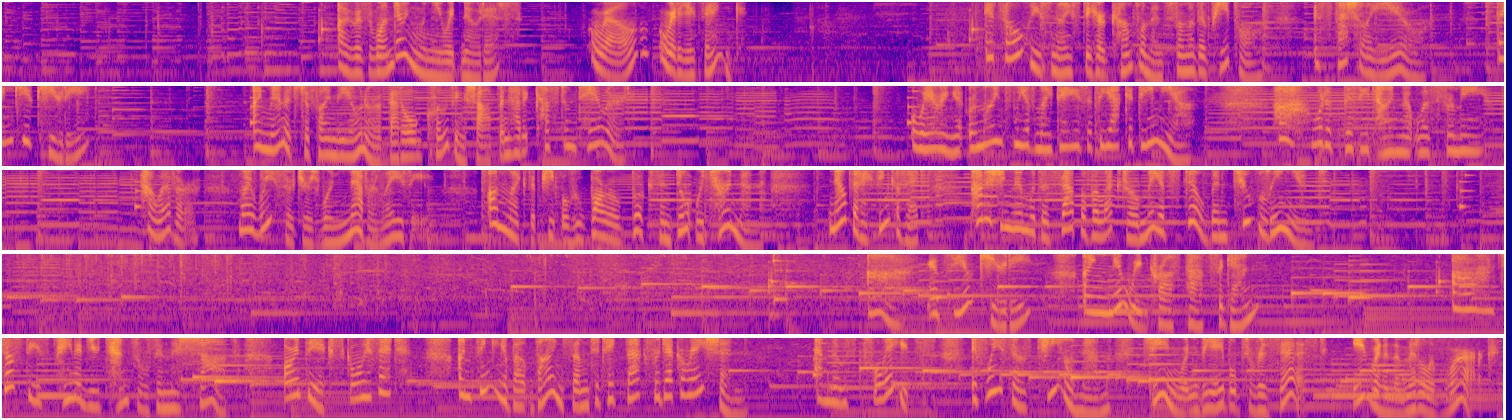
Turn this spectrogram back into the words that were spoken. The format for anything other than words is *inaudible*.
I was wondering when you would notice. Well, what do you think? It's always nice to hear compliments from other people, especially you. Thank you, cutie. I managed to find the owner of that old clothing shop and had it custom tailored. Wearing it reminds me of my days at the Akademiya. *sighs* What a busy time that was for me. However, my researchers were never lazy. Unlike the people who borrow books and don't return them. Now that I think of it, punishing them with a zap of electro may have still been too lenient. Ah, it's you, cutie. I knew we'd cross paths again. Just these painted utensils in this shop. Aren't they exquisite? I'm thinking about buying some to take back for decoration. And those plates. If we serve tea on them, Jean wouldn't be able to resist, even in the middle of work.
